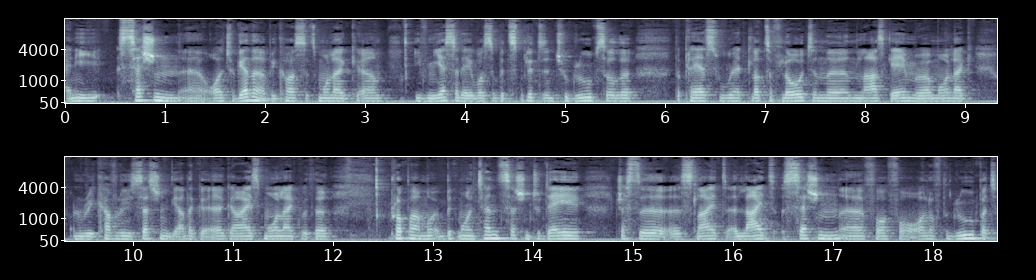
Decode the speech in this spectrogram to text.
any session uh, altogether because it's more like um, even yesterday was a bit split in two groups. So the the players who had lots of load in the, in the last game were more like on recovery session. The other uh, guys more like with a proper, more, a bit more intense session today. Just a, a slight, a light session uh, for for all of the group, but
